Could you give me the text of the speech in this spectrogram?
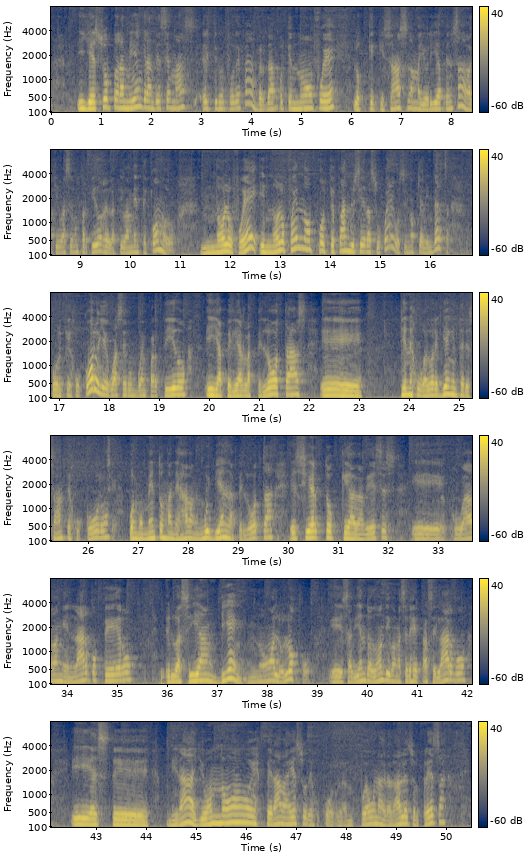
Y eso para mí engrandece más el triunfo de Paz, ¿verdad? Porque no fue lo que quizás la mayoría pensaba, que iba a ser un partido relativamente cómodo. No lo fue, y no lo fue no porque FAS no hiciera su juego, sino que a la inversa porque Jocoro llegó a ser un buen partido y a pelear las pelotas. Eh, tiene jugadores bien interesantes, Jocoro. Por momentos manejaban muy bien la pelota. Es cierto que a veces eh, jugaban en largo, pero eh, lo hacían bien, no a lo loco, sabiendo a dónde iban a hacer ese pase largo. Y este Mira, yo no esperaba eso de Jocoro. Fue una agradable sorpresa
